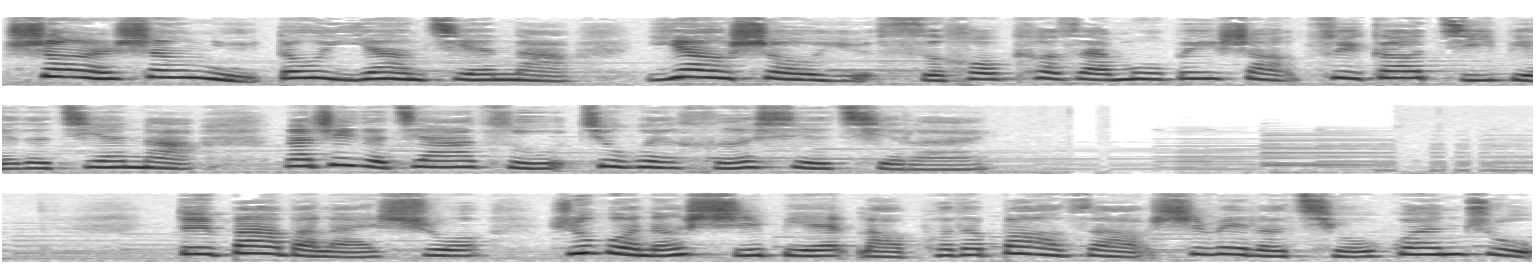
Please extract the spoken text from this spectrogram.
生儿生女都一样接纳，一样授予，死后刻在墓碑上最高级别的接纳，那这个家族就会和谐起来。对爸爸来说，如果能识别老婆的暴躁是为了求关注，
